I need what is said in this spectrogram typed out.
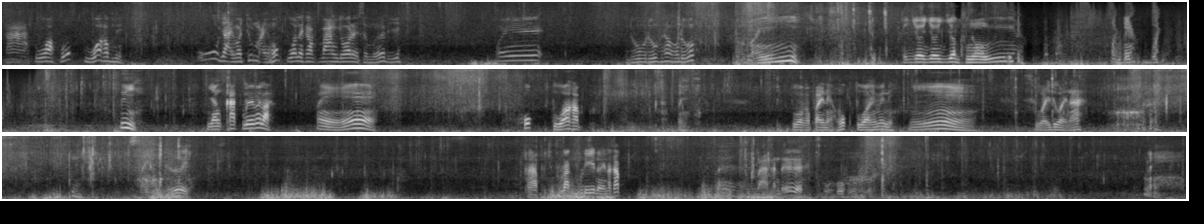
ห้าตัวหกตัวครับนี่โอ้ใหญ่มาจุดใหม่หกตัวเลยครับ วางยอได้เสมอดีเว้ดูมาดูพี่น้องมาดูไม่ เยอะเยอะเยอะพี่น้องนี่ยังคักเลยไหมล่ะแหมหกตัวครับไปตัวเข้าไปเนี่ยหกตัวใช่ไหมนี่นี่สวยด้วยนะ ใส่เลยพาไปจุดรักบุรีหน่อยนะครับเออ บากันเด้อโอ้โห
